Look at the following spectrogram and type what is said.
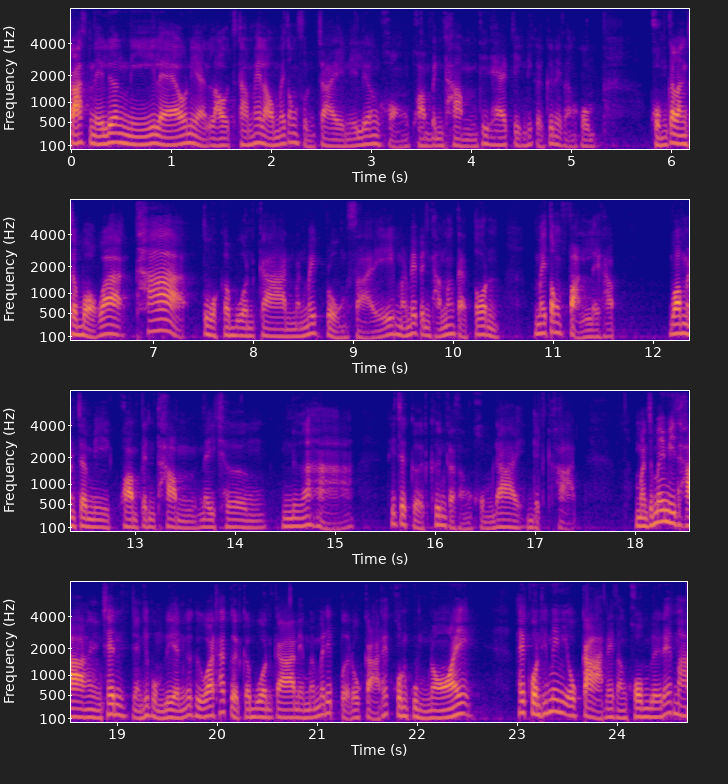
กัสในเรื่องนี้แล้วเนี่ยเราจะทำให้เราไม่ต้องสนใจในเรื่องของความเป็นธรรมที่แท้จริงที่เกิดขึ้นในสังคม ผมกำลังจะบอกว่าถ้าตัวกระบวนการมันไม่โปร่งใส มันไม่เป็นธรรมตั้งแต่ต้น ไม่ต้องฝันเลยครับ ว่ามันจะมีความเป็นธรรมในเชิงเนื้อหาที่จะเกิดขึ้นกับสังคมได้เด็ดขาด มันจะไม่มีทางอย่างเช่น อย่างที่ผมเรียนก็คือว่าถ้าเกิดกระบวนการเนี่ยมันไม่ได้เปิดโอกาสให้คนกลุ่มน้อย ให้คนที่ไม่มีโอกาสในสังคมเลยได้มา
